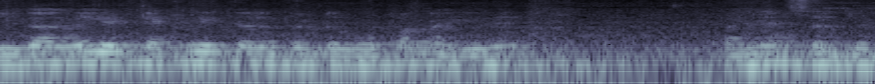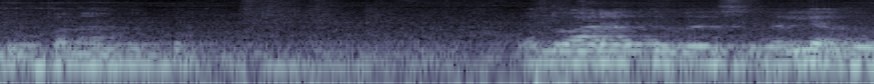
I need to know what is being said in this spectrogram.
ಈಗಾಗಲೇ ಟೆಕ್ನಿಕಲ್ ಬಿಡ್ ಓಪನ್ ಆಗಿದೆ. ಫೈನಾನ್ಷಿಯಲ್ ಬಿಡ್ ಓಪನ್ ಆಗಬೇಕು. ಒಂದು ವಾರ ಹತ್ತು ದಿವಸದಲ್ಲಿ ಅದು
